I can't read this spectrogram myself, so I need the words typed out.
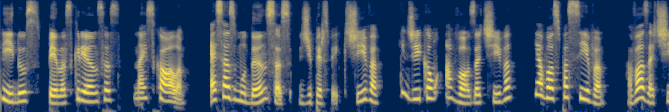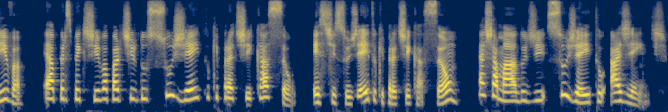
lidos pelas crianças na escola. Essas mudanças de perspectiva indicam a voz ativa e a voz passiva. A voz ativa é a perspectiva a partir do sujeito que pratica a ação. Este sujeito que pratica a ação é chamado de sujeito agente.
